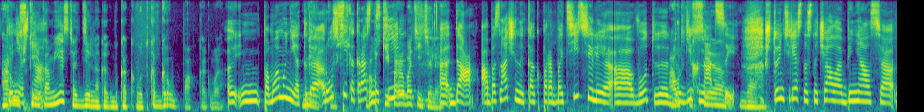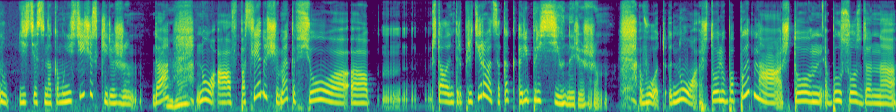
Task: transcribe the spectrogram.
А Конечно. русские там есть отдельно, как бы, как вот, как группа, как бы? Э, по-моему, нет. нет русские как раз русские такие... поработители. А, да, обозначены как поработители вот э, а других вот все... наций. Да. Что интересно, сначала обвинялся, ну, естественно, коммунистический режим, да, угу. ну, а в последующем это все стало интерпретироваться как репрессивный режим. Вот. Но что любопытно, что был создан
